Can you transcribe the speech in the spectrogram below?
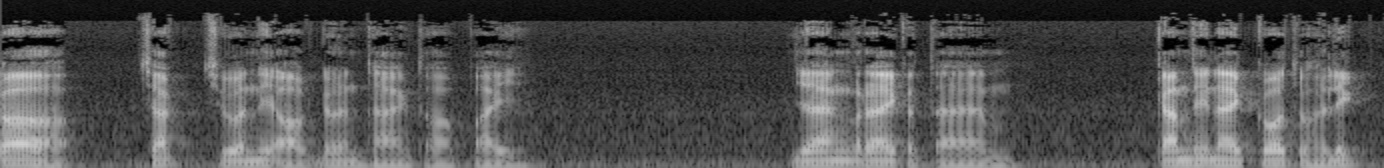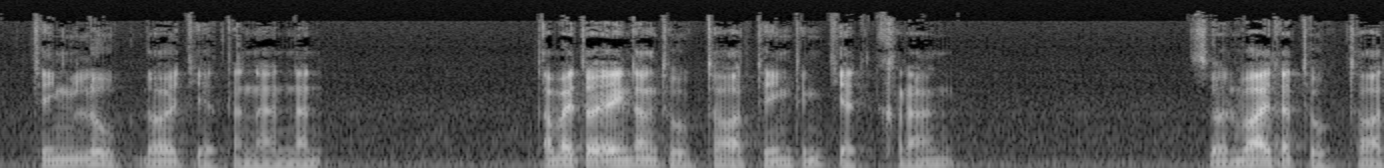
ก็ชักชวนให้ออกเดินทางต่อไป อย่างไรก็ตาม กรรมที่นายโกตุฮลิกทิ้งลูกโดยเจตนานั้นทำให้ตัวเองต้องถูกทอดทิ้งถึงเจ็ดครั้ง ส่วนว่าจะถูกทอด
